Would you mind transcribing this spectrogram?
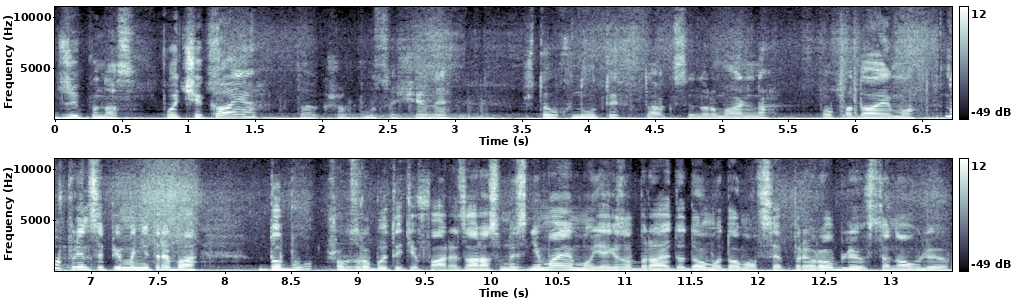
Джип у нас почекає. Так, щоб буса ще не штовхнути. Так, все нормально. Попадаємо. Ну, в принципі, мені треба добу, щоб зробити ті фари. Зараз ми знімаємо, я їх забираю додому, дома все перероблюю, встановлюю,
